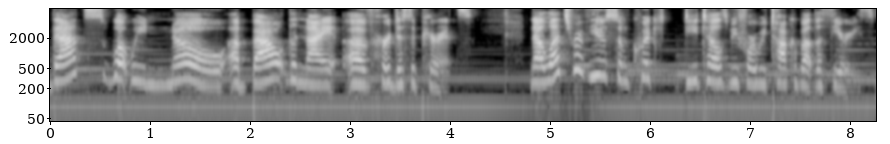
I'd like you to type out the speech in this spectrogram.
that's what we know about the night of her disappearance. Now, let's review some quick details before we talk about the theories.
